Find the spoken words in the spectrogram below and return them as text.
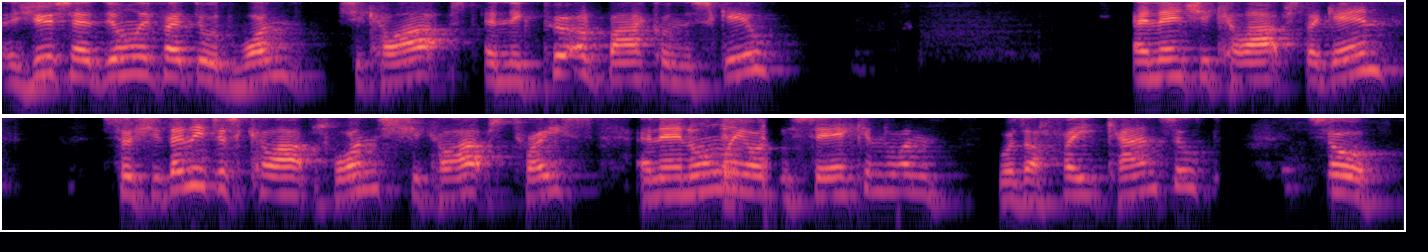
as you said, they only videoed one. She collapsed, and they put her back on the scale, and then she collapsed again. So she didn't just collapse once; she collapsed twice, and then only on the second one was her fight cancelled. So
